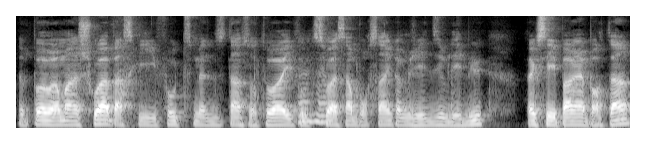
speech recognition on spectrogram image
t'as pas vraiment le choix parce qu'il faut que tu mettes du temps sur toi. Il faut que tu Mhm. sois à 100%, comme j'ai dit au début. Fait que c'est hyper important.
